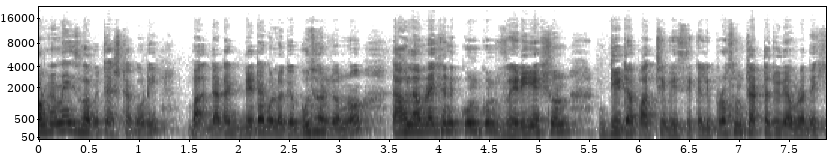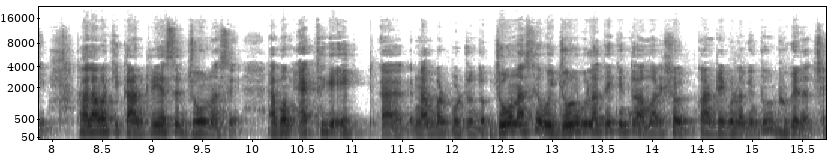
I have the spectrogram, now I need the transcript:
অর্গানাইজভাবে চেষ্টা করি, বা ডাটা ডেটাগুলোকে বোঝার জন্য, তাহলে আমরা এখানে কোন কোন ভেরিয়েশন ডেটা পাচ্ছি বেসিক্যালি প্রথম চারটা যদি আমরা দেখি, তাহলে আমার কি কান্ট্রি আছে? জোন আছে। এবং এক থেকে এইট নাম্বার পর্যন্ত জোন আছে। ওই জোনগুলোতে কিন্তু আমার সব কান্ট্রিগুলো কিন্তু ঢুকে যাচ্ছে।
